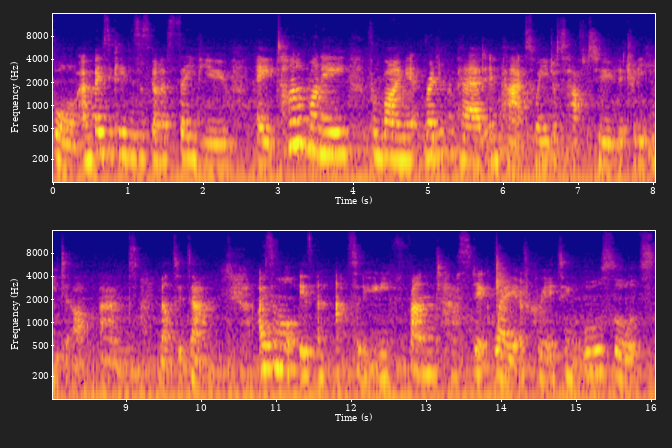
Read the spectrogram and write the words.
form and basically this is going to save you a ton of money from buying it ready prepared in packs where you just have to literally heat it up and melt it down. Isomalt is an absolutely fantastic way of creating all sorts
